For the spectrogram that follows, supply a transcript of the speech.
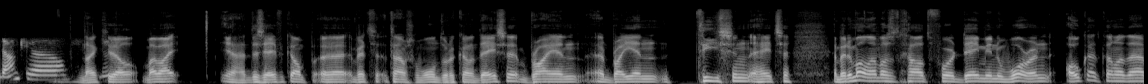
dankjewel. Dankjewel. Bye bye. Ja, de zevenkamp eh, werd trouwens gewonnen door de Canadezen. Brian, Brian Thiessen heet ze. En bij de mannen was het goud voor Damien Warren, ook uit Canada.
